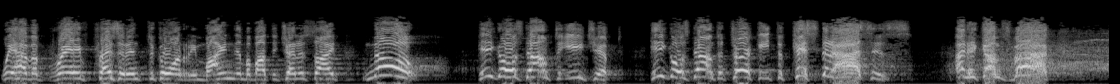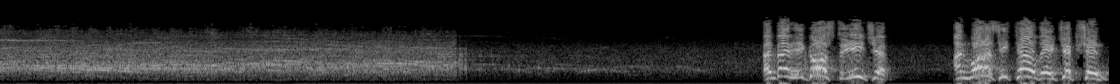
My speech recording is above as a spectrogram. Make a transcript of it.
we have a brave president to go and remind them about the genocide? No! He goes down to Egypt. He goes down to Turkey to kiss their asses. And he comes back. And then he goes to Egypt. And what does he tell the Egyptian?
